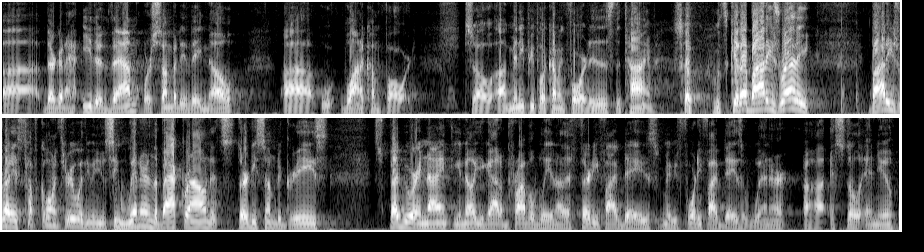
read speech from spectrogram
uh, they're going to either them or somebody they know uh, want to come forward. So uh, many people are coming forward. It is the time. So let's get our bodies ready. Bodies ready. It's tough going through with you. You see winter in the background. It's 30 some degrees. It's February 9th. You know you got probably another 35 days, maybe 45 days of winter uh, still in you.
